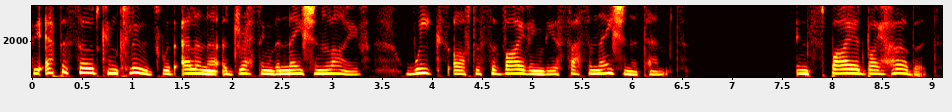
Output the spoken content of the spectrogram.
The episode concludes with Eleanor addressing the nation live, weeks after surviving the assassination attempt. Inspired by Herbert,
